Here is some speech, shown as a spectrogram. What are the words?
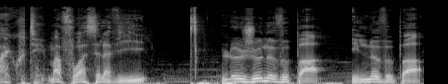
bah écoutez, ma foi, c'est la vie. Le jeu ne veut pas. Il ne veut pas.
